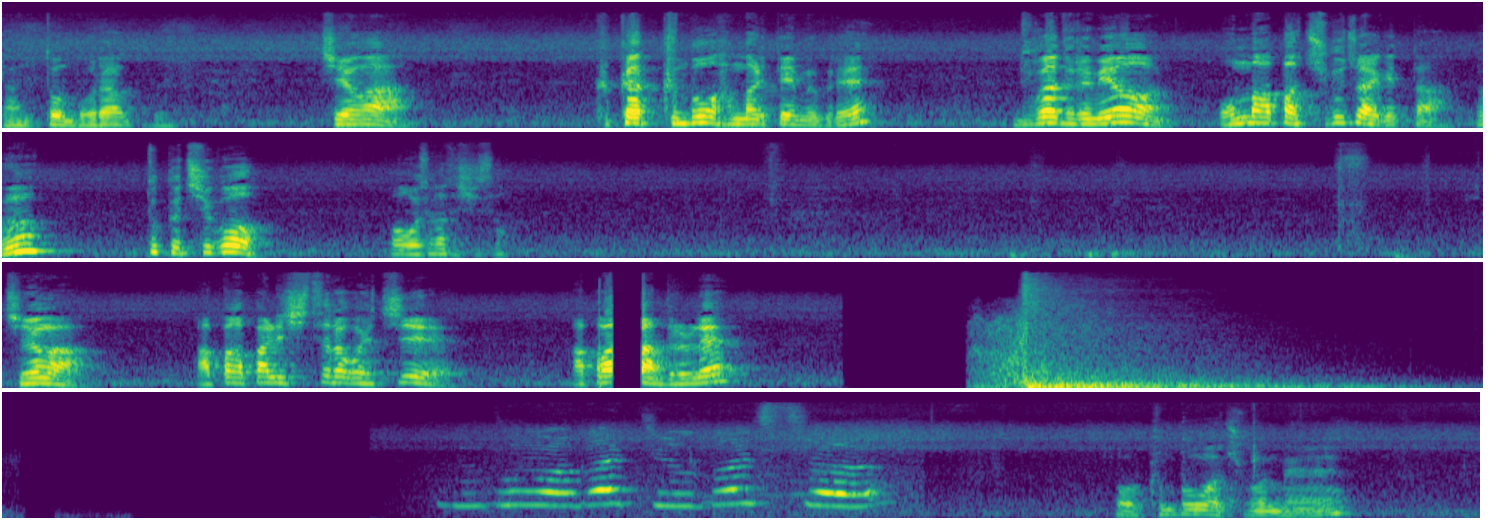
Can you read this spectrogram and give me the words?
난 또 뭐라고. 지영아, 그깟 금붕어 한 마리 때문에 그래? 누가 들으면 엄마 아빠 죽을 줄 알겠다. 응? 뚝 그치고, 어, 어서 가서 씻어. 지영아, 아빠가 빨리 씻으라고 했지? 아빠 안 들을래? 군붕어가 죽었어. 어, 금붕어가 죽었네.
